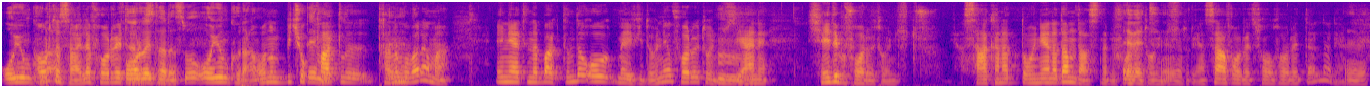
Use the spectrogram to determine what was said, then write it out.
Oyun kuran. Orta sahayla forvet, forvet arası o oyun kuran. Yani onun birçok mi? farklı tanımı Evet. var ama en nihayetinde baktığında o mevkide oynayan forvet oyuncusu. Hmm. Yani şey de bir forvet oyuncusudur. Sağ kanatta oynayan adam da aslında bir forvet Evet, oyuncusudur. Yani sağ forvet, sol forvet derler ya. Evet.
